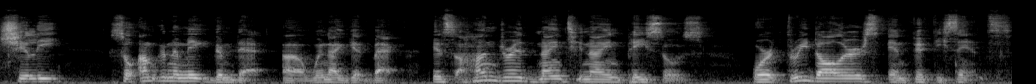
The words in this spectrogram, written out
chili. So I'm gonna make them that uh, when I get back. It's 199 pesos or $3.50.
